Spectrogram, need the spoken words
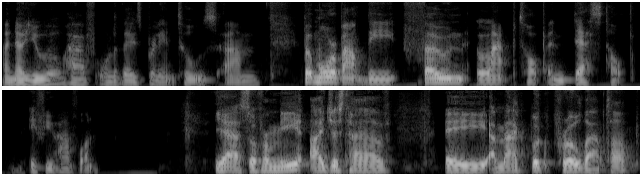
I know you will have all of those brilliant tools, um, but more about the phone, laptop, and desktop if you have one. Yeah. So for me, I just have a, a MacBook Pro laptop.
